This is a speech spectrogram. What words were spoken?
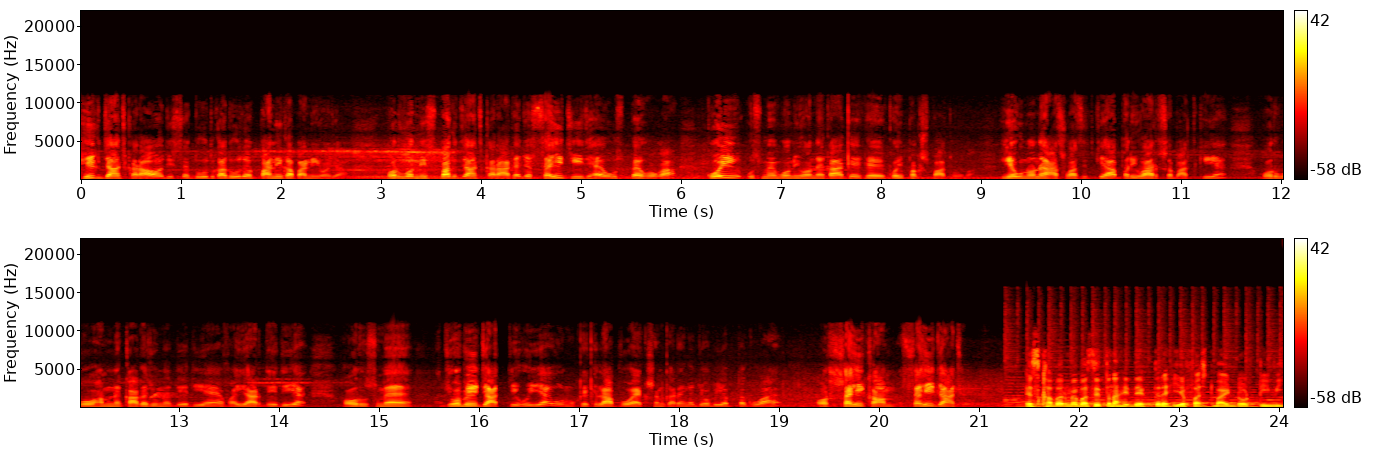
ठीक जाँच कराओ जिससे दूध का दूध और पानी का पानी हो जाए। और वो निष्पक्ष जाँच करा के जो सही चीज़ है उस पर होगा। कोई उसमें वो नहीं होने कि, कि कोई पक्षपात होगा। ये उन्होंने आश्वासित किया, परिवार से बात की है और वो हमने कागज़ उन्हें दे दिए हैं एफ़ दे दी है और उसमें जो भी जाति हुई है उनके खिलाफ वो एक्शन करेंगे, जो भी अब तक हुआ है और सही काम, सही जाँच हो इस खबर में बस इतना ही, देखते रहिए फ़र्स्ट बाइट डॉट टीवी।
